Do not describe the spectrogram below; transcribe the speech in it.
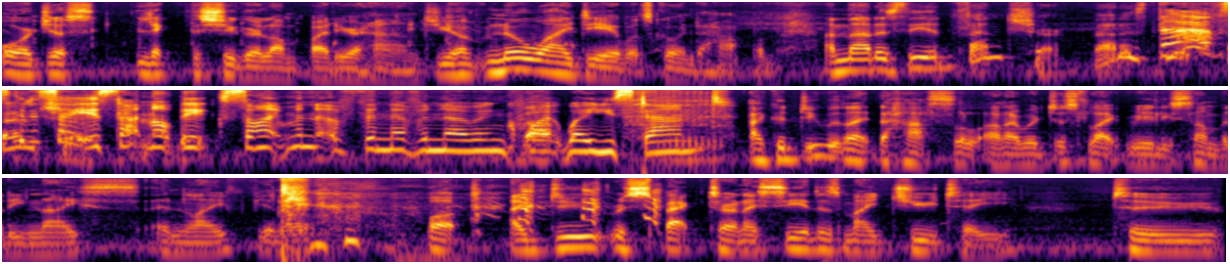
or just lick the sugar lump out of your hand. You have no idea what's going to happen. And that is the adventure. That is the No, I was going to say, is that not the excitement of the never knowing quite That- where you stand? I could do without the hassle, and I would just like really somebody nice in life, you know. but I do respect her, and I see it as my duty to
